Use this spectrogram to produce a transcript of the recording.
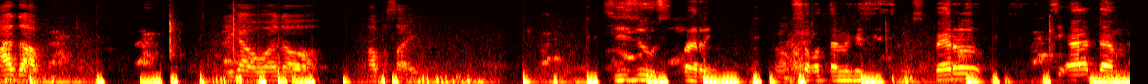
Adam. Ikaw, ano? Hapasay. Si Zeus pa rin. Okay. Gusto ko talaga si Zeus. Pero si Adam,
